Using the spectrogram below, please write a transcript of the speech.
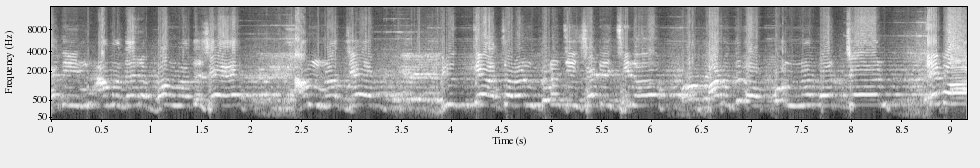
সেদিন আমাদের বাংলাদেশে আমরা যে বিরুদ্ধে আচরণ করেছি সেটি ছিল ভারতীয় পণ্য বর্জন এবং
